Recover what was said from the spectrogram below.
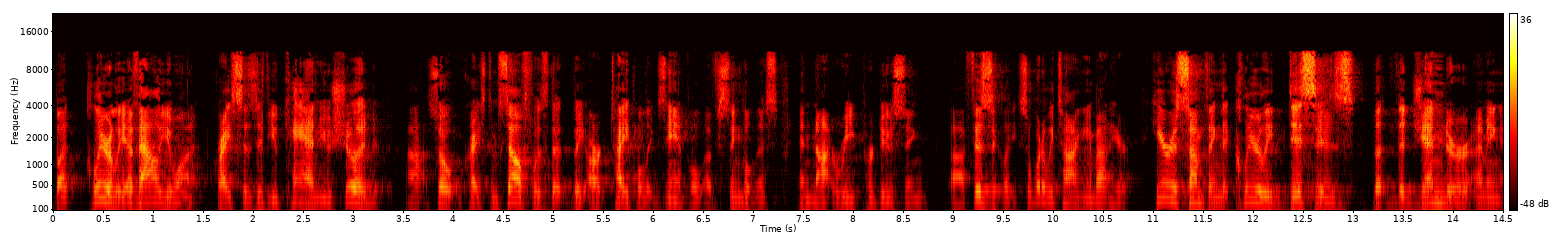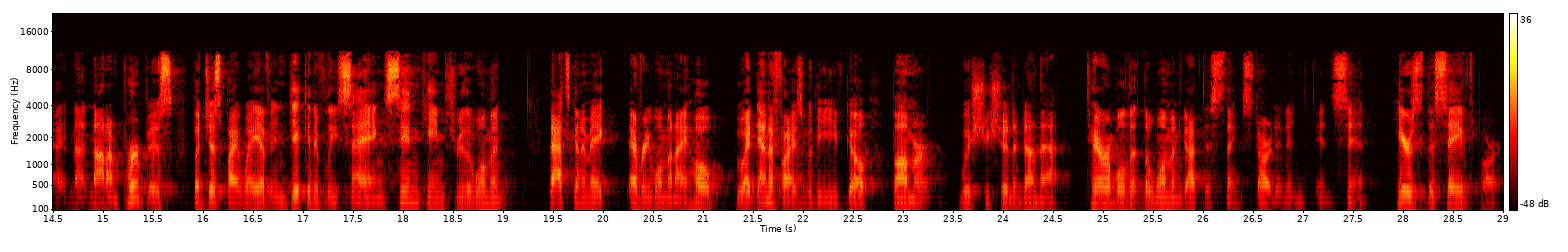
but clearly a value on it. Christ says, if you can, you should. Uh, so, Christ himself was the, the, archetypal example of singleness and not reproducing uh, physically. So, what are we talking about here? Here is something that clearly disses the, the gender, I mean, not, not on purpose, but just by way of indicatively saying sin came through the woman. That's going to make every woman, I hope, who identifies with Eve go, bummer. Wish she shouldn't have done that. Terrible that the woman got this thing started in, in sin. Here's the saved part.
